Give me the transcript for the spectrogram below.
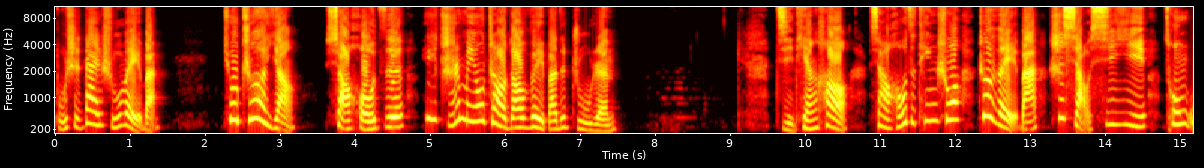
不是袋鼠尾巴。就这样，小猴子一直没有找到尾巴的主人。几天后，小猴子听说这尾巴是小蜥蜴从乌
